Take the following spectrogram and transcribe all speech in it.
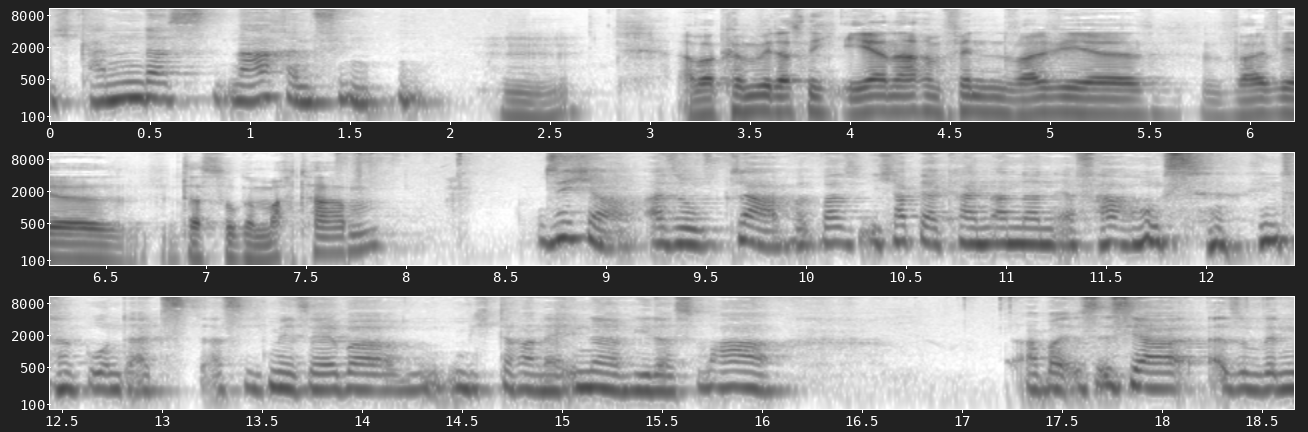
Ich kann das nachempfinden. Hm. Aber können wir das nicht eher nachempfinden, weil wir, weil wir das so gemacht haben? Sicher, also klar, ich habe ja keinen anderen Erfahrungshintergrund, als dass ich mir selber mich daran erinnere, wie das war. Aber es ist ja, also wenn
